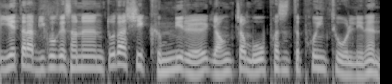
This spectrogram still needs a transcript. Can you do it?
이에 따라 미국에서는 또다시 금리를 0.5% 포인트 올리는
